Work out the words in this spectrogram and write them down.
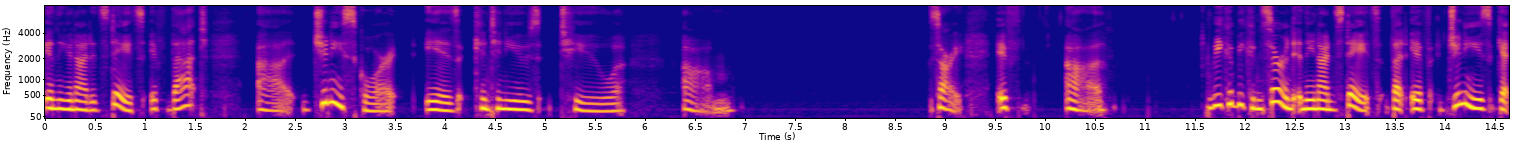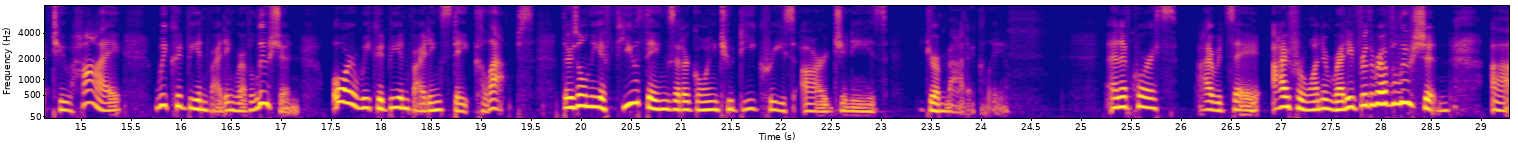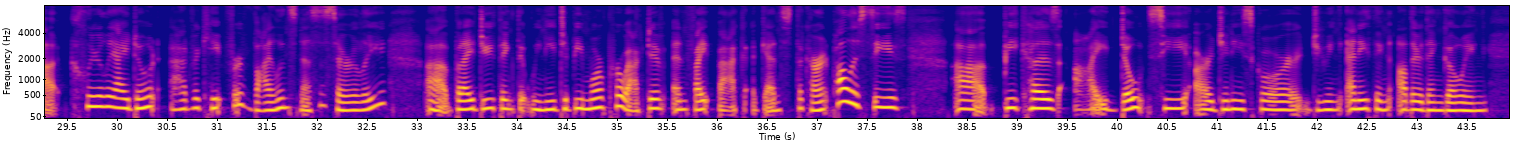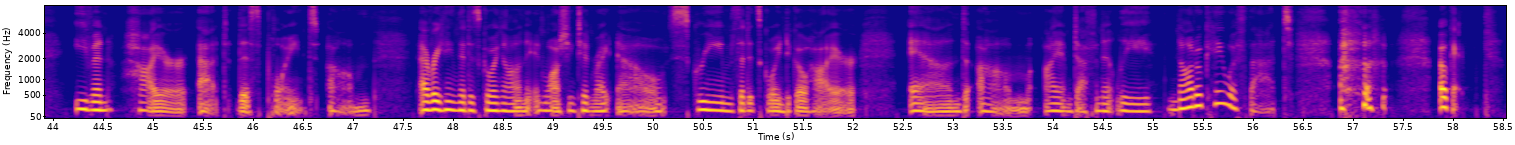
in the United States if that uh, Gini score is continues to, um, sorry, if uh, we could be concerned in the United States that if Ginis get too high, we could be inviting revolution or we could be inviting state collapse. There's only a few things that are going to decrease our Ginis dramatically. And of course, I would say, I, for one, am ready for the revolution. Uh, clearly, I don't advocate for violence necessarily, uh, but I do think that we need to be more proactive and fight back against the current policies uh, because I don't see our Gini score doing anything other than going even higher at this point. Um, everything that is going on in Washington right now screams that it's going to go higher. And um, I am definitely not okay with that. okay,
